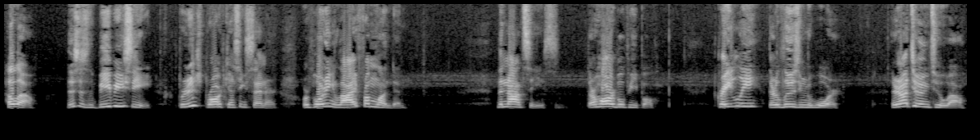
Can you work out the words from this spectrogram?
Hello. This is the BBC, British Broadcasting Centre, reporting live from London. The Nazis. They're horrible people. Greatly, they're losing the war. They're not doing too well.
